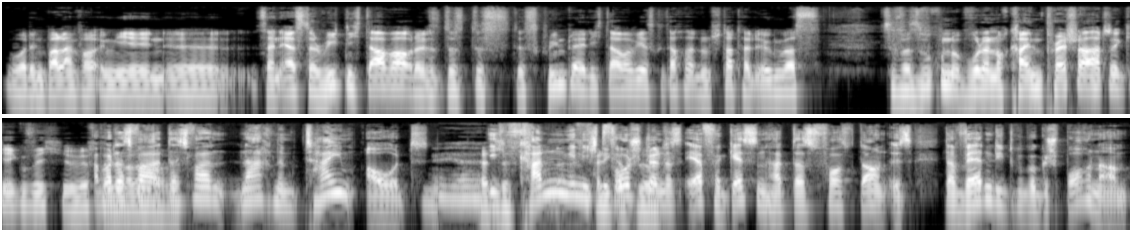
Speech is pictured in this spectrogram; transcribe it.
wo er den Ball einfach irgendwie in, äh, sein erster Read nicht da war oder das, das, das, das Screenplay nicht da war, wie er es gedacht hat, und statt halt irgendwas zu versuchen, obwohl er noch keinen Pressure hatte gegen sich. Aber das war, das war nach einem Timeout. Ja, ja, ich kann mir nicht vorstellen, absurd. dass er vergessen hat, dass Fourth Down ist. Da werden die drüber gesprochen haben.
